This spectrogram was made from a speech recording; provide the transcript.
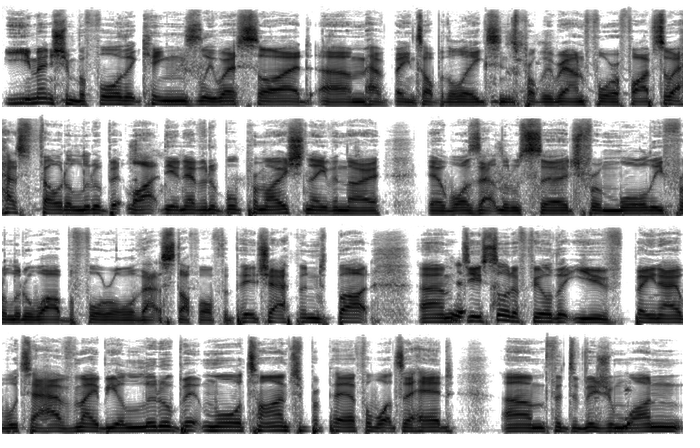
you mentioned before that Kingsley Westside um, have been top of the league since probably round four or five, so it has felt a little bit like the inevitable promotion, even though there was that little surge from Morley for a little while before all of that stuff off the pitch happened. But um, do you sort of feel that you've been able to have maybe a little bit more time to prepare for what's ahead um, for Division One,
